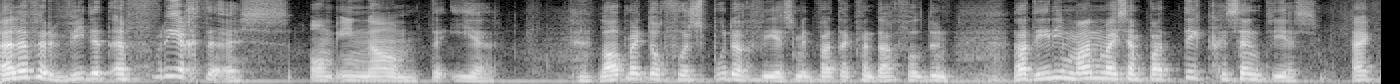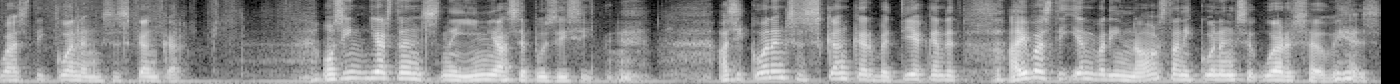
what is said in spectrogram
Hulle vir wie dit 'n vreugde is om U naam te eer. Laat my tog voorspoedig wees met wat ek vandag wil doen. Laat hierdie man my simpatiek gesind wees. Ek was die koning se skinker. Ons sien eerstens Nehemia se posisie. As die koning se skinker beteken dit hy was die een wat die naaste aan die koning se oor sou wees.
